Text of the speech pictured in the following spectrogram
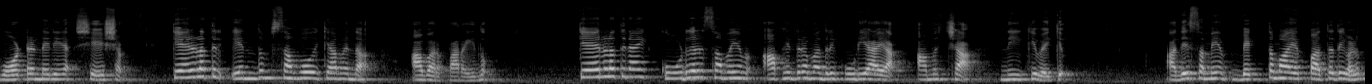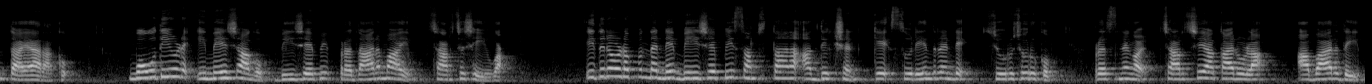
വോട്ടെണ്ണലിന് ശേഷം കേരളത്തിൽ എന്തും സംഭവിക്കാമെന്ന് അവർ പറയുന്നു. കേരളത്തിനായി കൂടുതൽ സമയം ആഭ്യന്തരമന്ത്രി കൂടിയായ അമിത്ഷാ നീക്കിവയ്ക്കും അതേസമയം വ്യക്തമായ പദ്ധതികളും തയ്യാറാക്കും. മോദിയുടെ ഇമേജ് ആകും ബി ജെ പി പ്രധാനമായും ചർച്ച ചെയ്യുക. ഇതിനോടൊപ്പം തന്നെ ബി ജെ പി സംസ്ഥാന അധ്യക്ഷൻ കെ സുരേന്ദ്രന്റെ ചുറുചുറുക്കും പ്രശ്നങ്ങൾ ചർച്ചയാക്കാനുള്ള അപാരതയും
